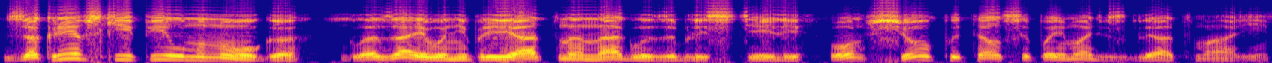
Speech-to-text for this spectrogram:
Закревский пил много, глаза его неприятно нагло заблестели. Он все пытался поймать взгляд Марьи.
